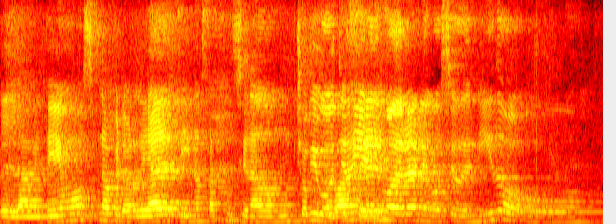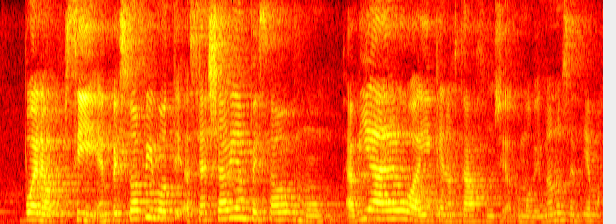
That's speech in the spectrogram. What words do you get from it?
la metemos. No, pero real sí nos ha funcionado mucho. ¿Pivotear el modelo de negocio de nido o bueno, sí, empezó a pivotear, o sea, ya había empezado como, había algo ahí que no estaba funcionando, como que no nos sentíamos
